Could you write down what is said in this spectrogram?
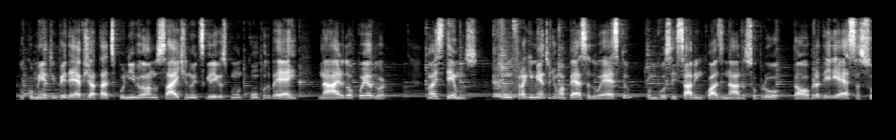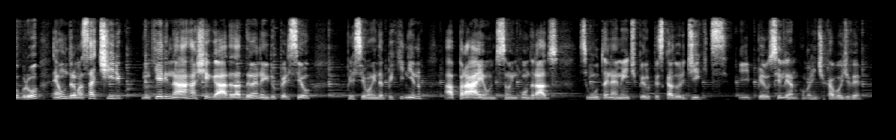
O documento em PDF já está disponível lá no site noitesgregas.com.br, na área do apoiador. Nós temos um fragmento de uma peça do Esquil, como vocês sabem, quase nada sobrou da obra dele, essa sobrou, é um drama satírico em que ele narra a chegada da Dana e do Perseu, Perseu ainda pequenino, à praia, onde são encontrados simultaneamente pelo pescador Dictes e pelo Sileno, como a gente acabou de ver.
